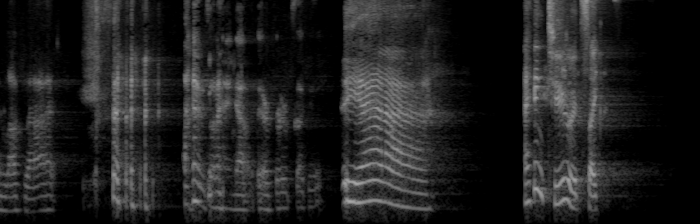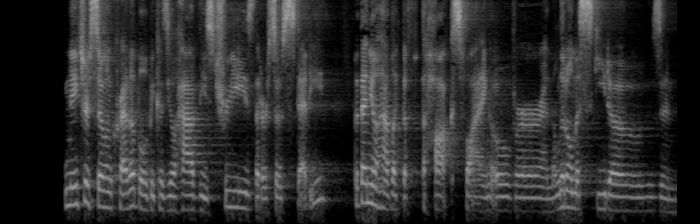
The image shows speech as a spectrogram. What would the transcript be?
I love that. I just want to hang out there for a second. Yeah. I think too, it's like nature's so incredible because you'll have these trees that are so steady but then you'll have like the, the hawks flying over and the little mosquitoes and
